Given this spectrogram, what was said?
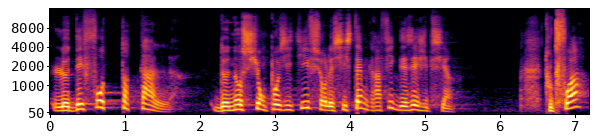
le défaut total de notions positives sur le système graphique des Égyptiens. Toutefois,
